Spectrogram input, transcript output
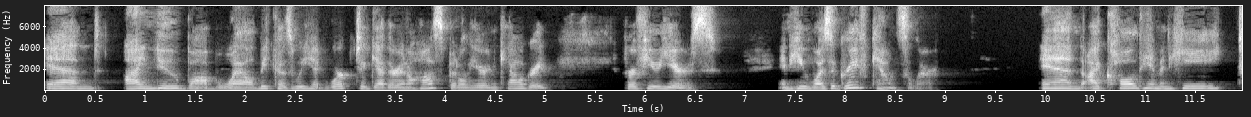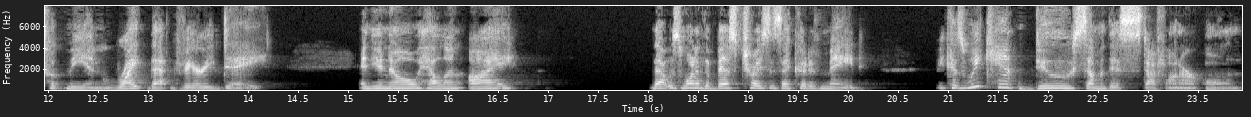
And I knew Bob well because we had worked together in a hospital here in Calgary for a few years. And he was a grief counselor. And I called him and he took me in right that very day. And you know, Helen, I, that was one of the best choices I could have made because we can't do some of this stuff on our own.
